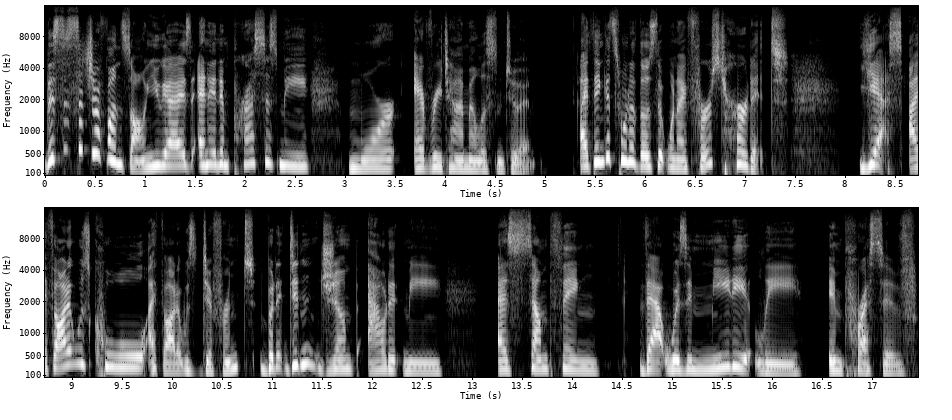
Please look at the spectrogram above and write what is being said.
This is such a fun song, you guys, and it impresses me more every time I listen to it. I think it's one of those that when I first heard it, yes, I thought it was cool. I thought it was different, but it didn't jump out at me as something that was immediately impressive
